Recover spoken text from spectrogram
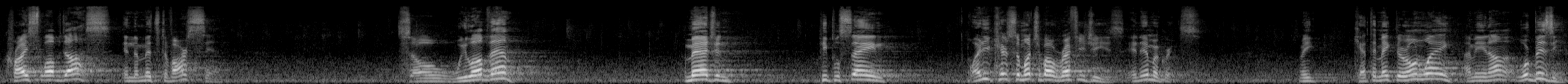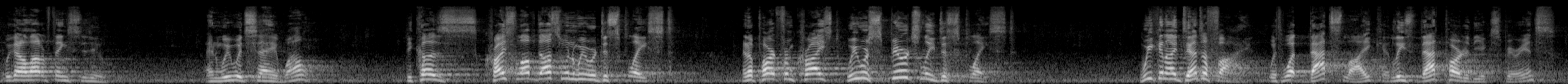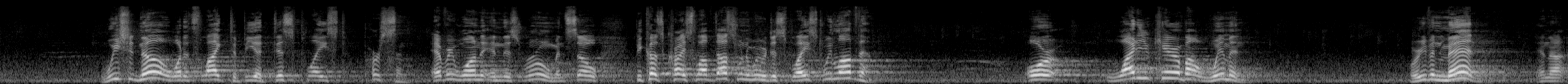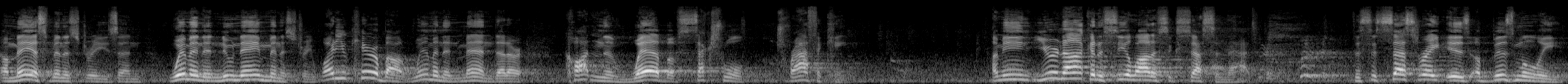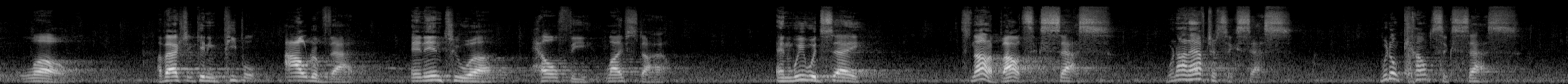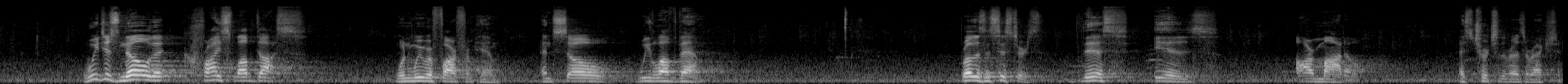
Christ loved us in the midst of our sin. So we love them. Imagine people saying, Why do you care so much about refugees and immigrants? I mean, can't they make their own way? I mean, I'm, we're busy. We got a lot of things to do. And we would say, Well, because Christ loved us when we were displaced. And apart from Christ, we were spiritually displaced. We can identify with what that's like, at least that part of the experience. We should know what it's like to be a displaced person, everyone in this room. And so, because Christ loved us when we were displaced, we love them. Or, why do you care about women? Or even men in uh, Emmaus ministries and women in New Name ministry? Why do you care about women and men that are caught in the web of sexual trafficking? I mean, you're not going to see a lot of success in that. The success rate is abysmally low of actually getting people out of that and into a healthy lifestyle. And we would say, it's not about success. We're not after success. We don't count success. We just know that Christ loved us when we were far from Him. And so we love them. Brothers and sisters, this is our motto as Church of the Resurrection.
